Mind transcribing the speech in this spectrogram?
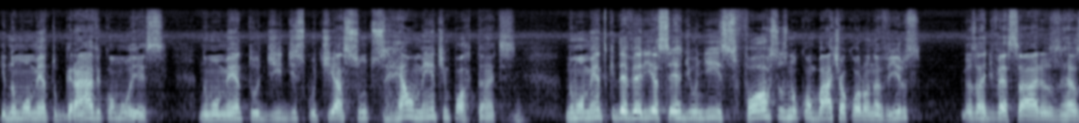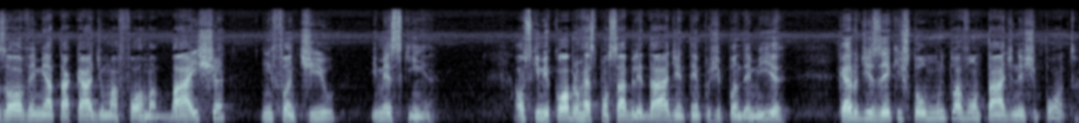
E num momento grave como esse, no momento de discutir assuntos realmente importantes, no momento que deveria ser de unir esforços no combate ao coronavírus, meus adversários resolvem me atacar de uma forma baixa, infantil e mesquinha. Aos que me cobram responsabilidade em tempos de pandemia, quero dizer que estou muito à vontade neste ponto,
